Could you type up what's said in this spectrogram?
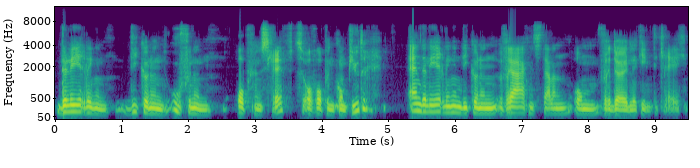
De leerlingen die kunnen oefenen op hun schrift of op hun computer en de leerlingen die kunnen vragen stellen om verduidelijking te krijgen.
